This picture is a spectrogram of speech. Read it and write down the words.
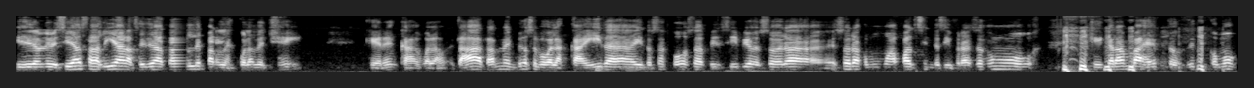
y de la universidad salía a las seis de la tarde para la escuela de Chain que era en Cagua. Estaba tan nervioso porque las caídas y todas esas cosas al principio, eso era, eso era como un mapa sin descifrar. Eso es como, ¿qué caramba es esto? ¿Cómo,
